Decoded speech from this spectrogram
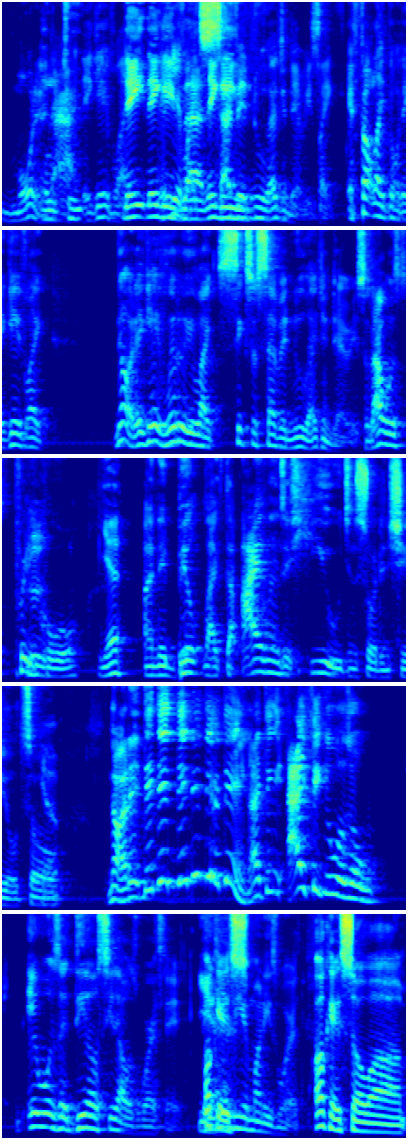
More than And that, two- they gave like they- they gave like that- they seven gave- new legendaries. Like it felt like no, they gave like no, they gave literally like six or seven new legendaries. So that was pretty Mm. cool. Yeah, and they built like the islands is huge in Sword and Shield. So Yep. no, they, they did they did their thing. I think I think it was a it was a DLC that was worth it. Okay, Okay, s- your money's worth. Okay, so um,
